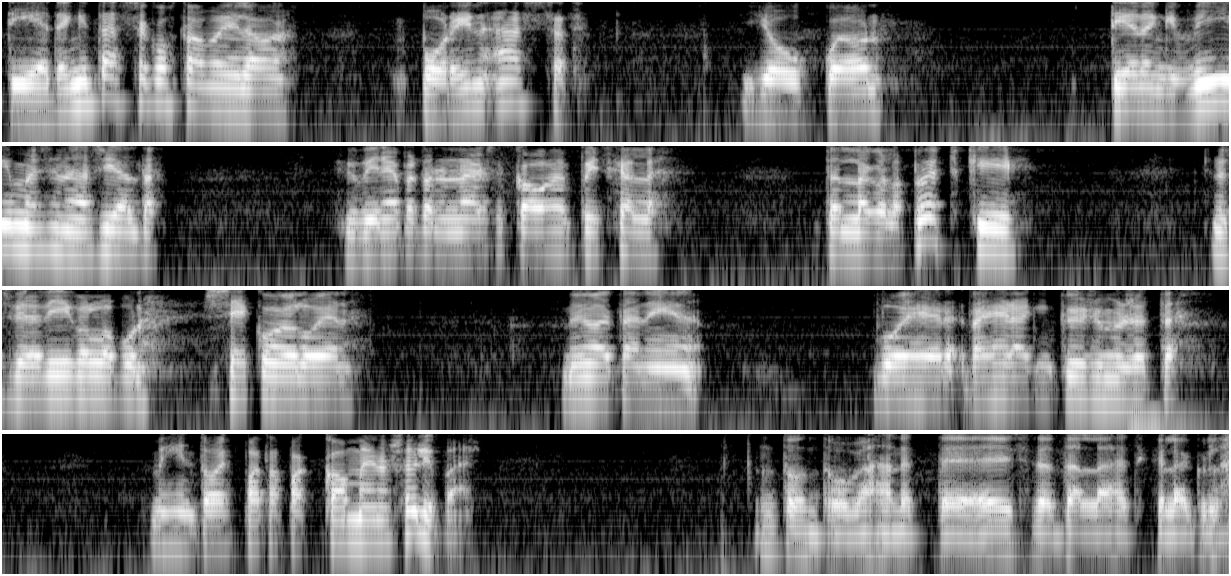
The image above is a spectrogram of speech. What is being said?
tietenkin tässä kohtaa meillä on Porin ässät. Joukkue on tietenkin viimeisenä sieltä hyvin epätodennäköisesti kauhean pitkälle tällä kaudella pötkii. Nyt vielä viikonlopun sekoilujen myötä niin voi herä, tai herääkin kysymys, että mihin toi patapakka on menossa ylipäänsä. No, tuntuu vähän, että ei sitä tällä hetkellä kyllä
